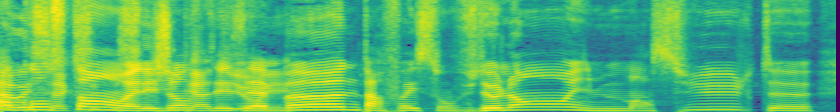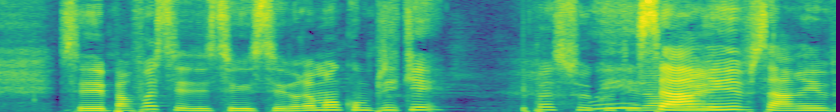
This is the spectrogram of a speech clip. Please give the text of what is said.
ah oui, constant. Ouais, les gens se oui. désabonnent, parfois ils sont violents, ils m'insultent. C'est Parfois, c'est- vraiment compliqué. pas ce Oui, côté-là. ça ouais. arrive, ça arrive.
